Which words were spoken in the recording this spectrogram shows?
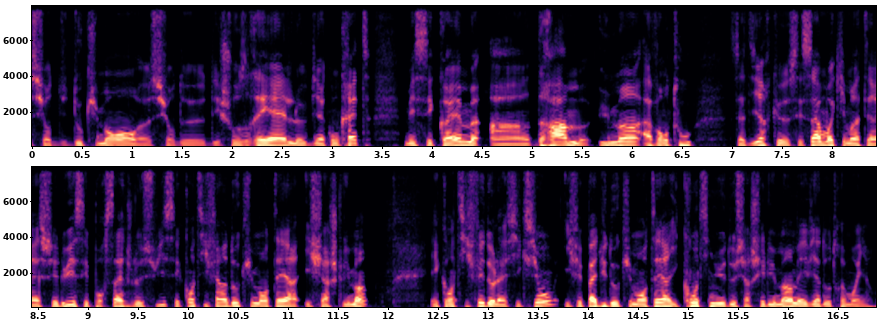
sur du document, sur de- des choses réelles, bien concrètes, mais c'est quand même un drame humain avant tout. C'est-à-dire que c'est ça, moi, qui m'intéresse chez lui, et c'est pour ça que je le suis. C'est quand il fait un documentaire, il cherche l'humain, et quand il fait de la fiction, il fait pas du documentaire, il continue de chercher l'humain, mais via d'autres moyens.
